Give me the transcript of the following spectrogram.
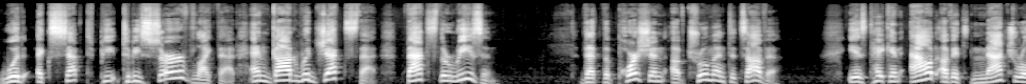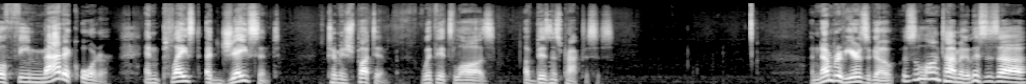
would accept pe- to be served like that, and God rejects that. That's the reason that the portion of Truma and is taken out of its natural thematic order and placed adjacent to Mishpatim with its laws of business practices. A number of years ago, this is a long time ago, this is uh,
